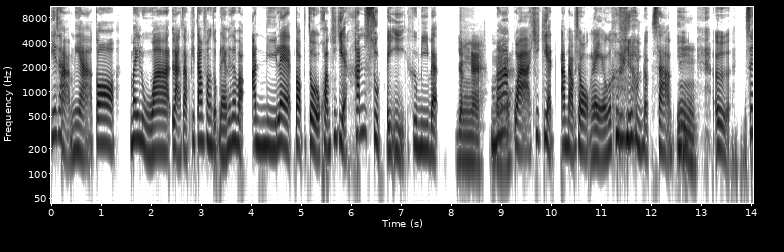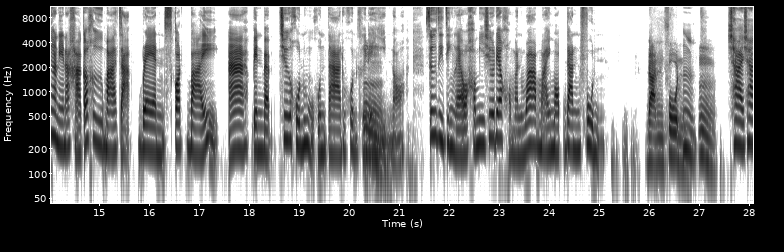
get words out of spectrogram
ที่สามเนี่ย ก็ ไม่รู้ว่าหลังจากพี่ตั้มฟังจบแล้วพี่จะบอกอันนี้แหละตอบโจทย์ความขี้เกียจขั้นสุดไปอีก คือมีแบบยังไง มากกว่าขี้เกียจอันดับสองแล้วก็คืออันดับสามอือีกมเออ ซึ่งอันนี้นะคะก็คือมาจากแบรนด์สกอตไบอ่าเป็นแบบชื่อคุ้นหูคุ้นตาทุกคนเคยได้ยินเนาะซึ่งจริง ๆ แล้วเขามีชื่อเรียกของมันว่าไม้ม็อบดันฝุ่น ดันฝุ่นอืมอืมใช่ใช่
